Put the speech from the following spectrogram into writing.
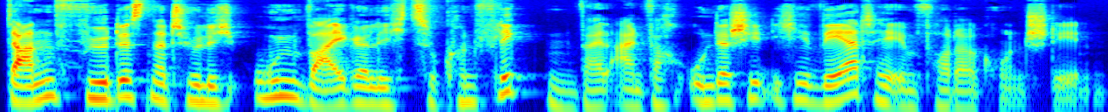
dann führt es natürlich unweigerlich zu Konflikten, weil einfach unterschiedliche Werte im Vordergrund stehen.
